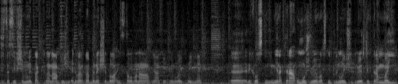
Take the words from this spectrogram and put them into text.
Když jste si všimli, tak na nábřeží Edvarda Beneše byla instalovaná v nějakých minulých týdnech eh, rychlostní výměna, která umožňuje vlastně plynulejší průjezd těch tramvají.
